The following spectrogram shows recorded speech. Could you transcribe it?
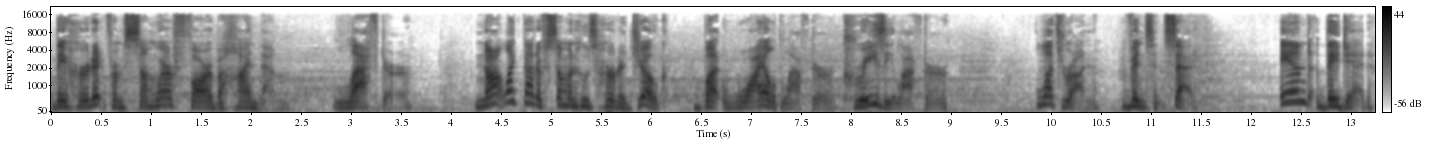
they heard it from somewhere far behind them laughter. Not like that of someone who's heard a joke, but wild laughter, crazy laughter. Let's run, Vincent said. And they did.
